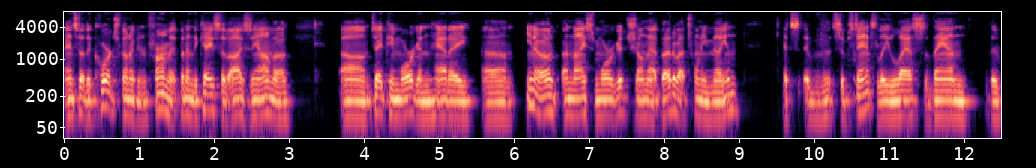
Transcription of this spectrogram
And so the court's going to confirm it. But in the case of Axioma, um, J.P. Morgan had a, um, you know, a, a, nice mortgage on that boat, about twenty million. It's substantially less than the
